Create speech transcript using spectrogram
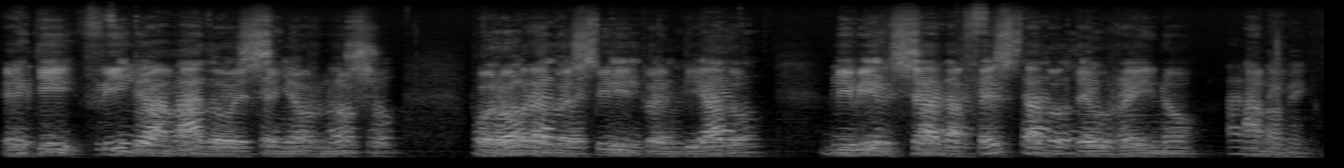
e ti, Filho amado e Señor noso, por obra do Espírito enviado, vivir xa da festa do teu reino. Amén. Amén.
